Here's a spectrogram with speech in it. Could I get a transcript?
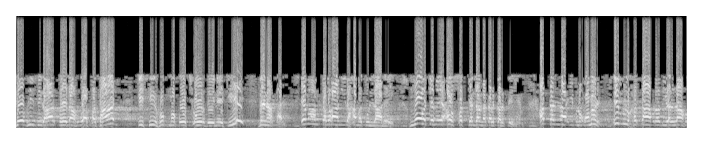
جو بھی بگاڑ پیدا ہوا فساد کسی حکم کو چھوڑ دینے کی بنا کر امام قبرانی رحمت اللہ نے موج میں اوسط کے اندر نقل کرتے ہیں۔ عبداللہ ابن عمر ابن الخطاب رضی اللہ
